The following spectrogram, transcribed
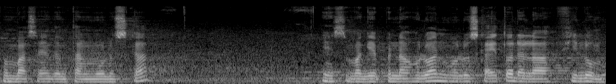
pembahasannya tentang moluska. Ya, sebagai pendahuluan moluska itu adalah filum.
